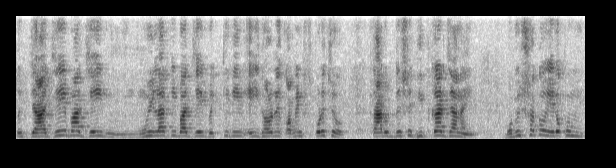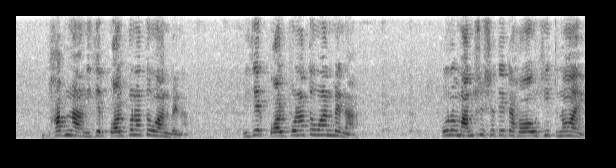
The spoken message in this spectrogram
তো যা যে বা যেই মহিলাটি বা যে ব্যক্তিটি এই ধরনের কমেন্টস করেছ, তার উদ্দেশ্যে ধিৎকার জানাই। ভবিষ্যতেও এরকম ভাবনা নিজের কল্পনাতেও আনবে না। নিজের কল্পনাতেও আনবে না। কোনো মানুষের সাথে এটা হওয়া উচিত নয়।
